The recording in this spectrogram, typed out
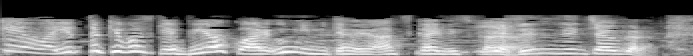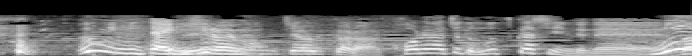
県は言っときますけど、琵琶湖あれ海みたいな扱いですいや、から。全然ちゃうから。海みたいに広いもん。ちゃうから。これはちょっと難しいんでね。水が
